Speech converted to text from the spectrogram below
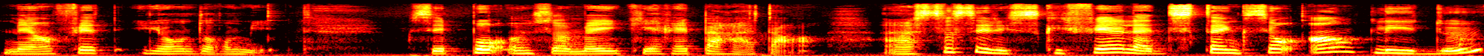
Mais en fait, ils ont dormi. C'est pas un sommeil qui est réparateur. Alors ça, c'est ce qui fait la distinction entre les deux.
